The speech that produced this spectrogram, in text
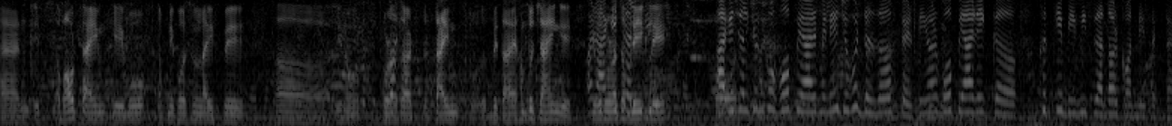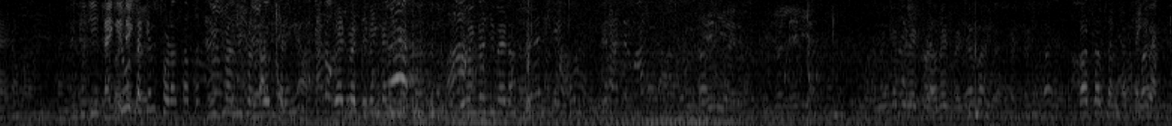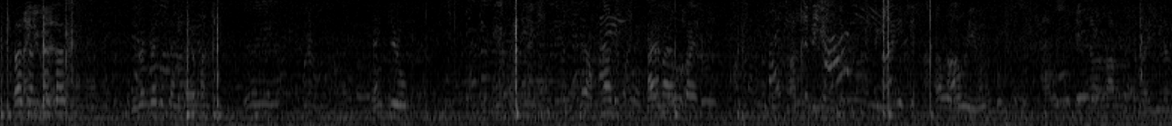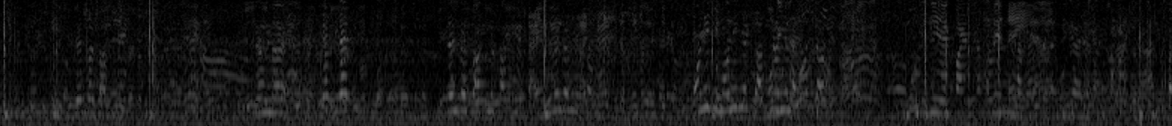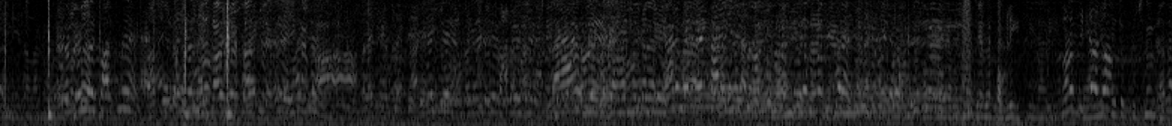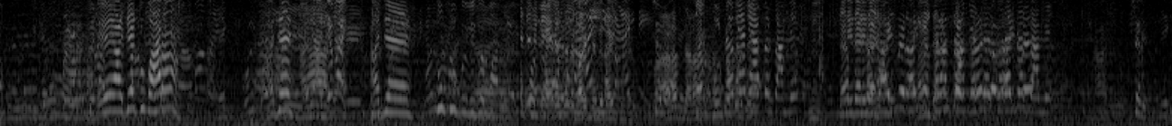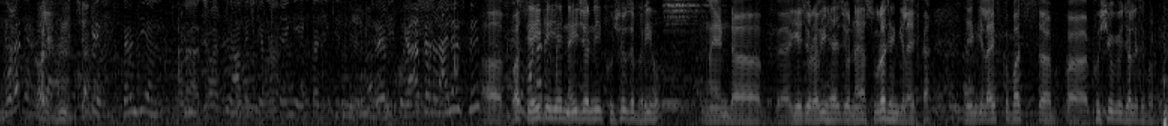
एंड इट्स अबाउट टाइम कि वो अपनी पर्सनल लाइफ पे यू नो थोड़ा सा टाइम बिताए। हम तो चाहेंगे कि वो आगे थोड़ा सा चल ब्रेक के- ले आगे चल के उनको वो प्यार मिले जो वो डिजर्व करती है और वो प्यार एक खुद की बीवी से ज़्यादा और कौन दे सकता है। थैंक यू जी Thank you, टू सेकंड्स थोड़ा सा विजुअल विजुअल करेंगे। Wait wait Divyanka ji Divyanka ji wait Divyanka ji wait थोड़ा wait wait sir sir centre thank you sir centre sir Divyanka ji centre thank you अपना bye bye bye आपसे मिलिए मुझे how are you आपको surprise मिला मुझे कितने का साथ में साथ में मोनी जी मोनी जी एक साथ में जी एक बाइट साथ में साथ में साथ में अरे एक पब्लिक इतनी थोड़ा पीछे आ जाओ। तो पूछना ए अजय तू बाहर आ ना। अजय अजय तू क्यों विजुअल मार रहा है? चलो सर फ़ोटो यहाँ पर सामने सर इधर इधर। राइट में राइट में सर सामने सर सर सामने। चलिए हम्म। ओके करण जी मैडम क्या विश करना चाहेंगे? एकता जी की जर्नी को क्या कर साइलेंस प्लीज़ बस यही कि ये नई जर्नी खुशियों से भरी हो। एंड ये जो रवि है जो नया सूरज है इनकी लाइफ का ये इनकी लाइफ को बस खुशियों के उजाले से भर दे।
